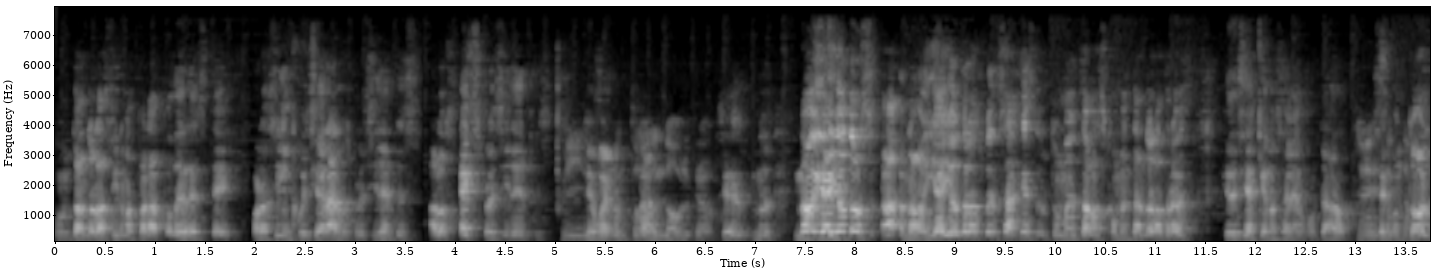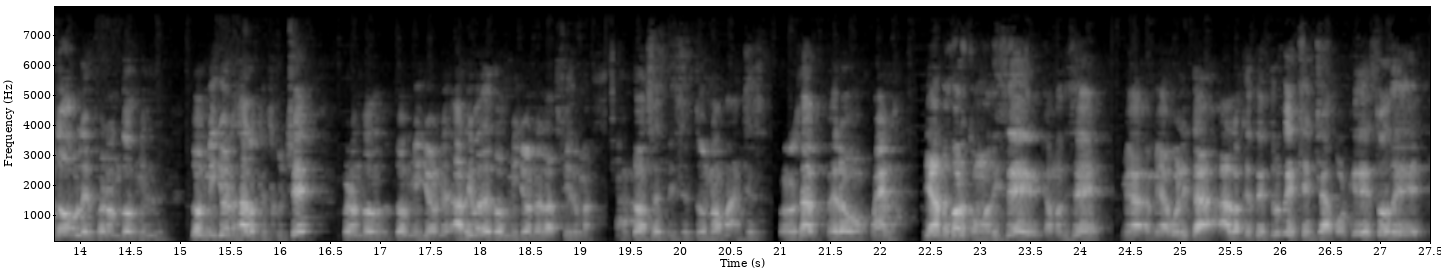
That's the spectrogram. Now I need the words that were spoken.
juntando las firmas para poder, este, ahora sí, enjuiciar a los presidentes, a los expresidentes. Y Qué bueno, todo el doble, creo. Sí, no, y hay otros, ah, no, y hay otros mensajes, tú me estabas comentando la otra vez, que decían que no se habían juntado. Sí, se juntó el doble, fueron dos, mil, dos millones a lo que escuché, fueron do- dos millones, arriba de dos millones las firmas. Entonces dices tú, no manches. Pero, o sea, pero bueno, ya mejor como dice, como dice mi, abuelita, a lo que te truque chencha, porque esto de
